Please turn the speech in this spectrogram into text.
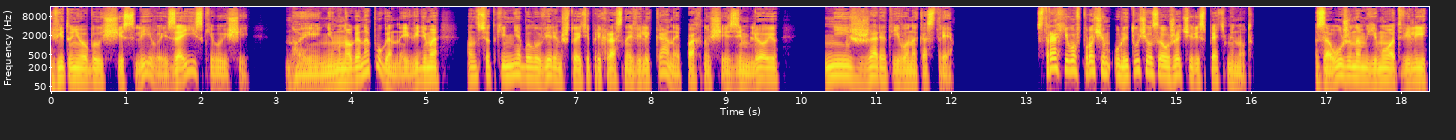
Вид у него был счастливый, заискивающий, но и немного напуганный. Видимо, он все-таки не был уверен, что эти прекрасные великаны, пахнущие землею, не изжарят его на костре. Страх его, впрочем, улетучился уже через пять минут. За ужином ему отвели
